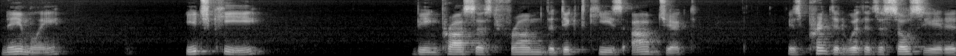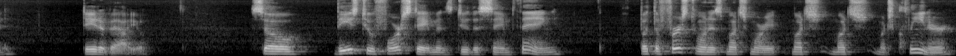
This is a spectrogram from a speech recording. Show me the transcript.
Namely, each key being processed from the dict keys object is printed with its associated data value. So these two for statements do the same thing, but the first one is much more much much much cleaner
